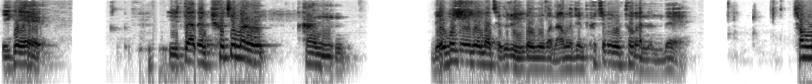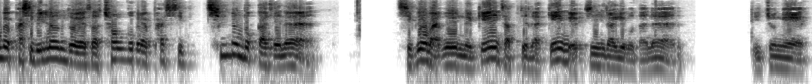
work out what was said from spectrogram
이게, 일단은 표지만 한, 네번 정도만 제대로 읽어보고 나머지는 표지만 훑어봤는데, 1981년도에서 1987년도까지는 지금 알고 있는 게임 잡지나 게임 웹진이라기보다는 일종의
